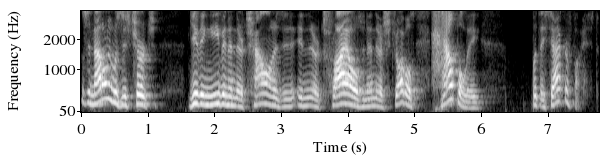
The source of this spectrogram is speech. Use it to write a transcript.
Listen, not only was this church giving even in their challenges, in their trials, and in their struggles happily, but they sacrificed.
